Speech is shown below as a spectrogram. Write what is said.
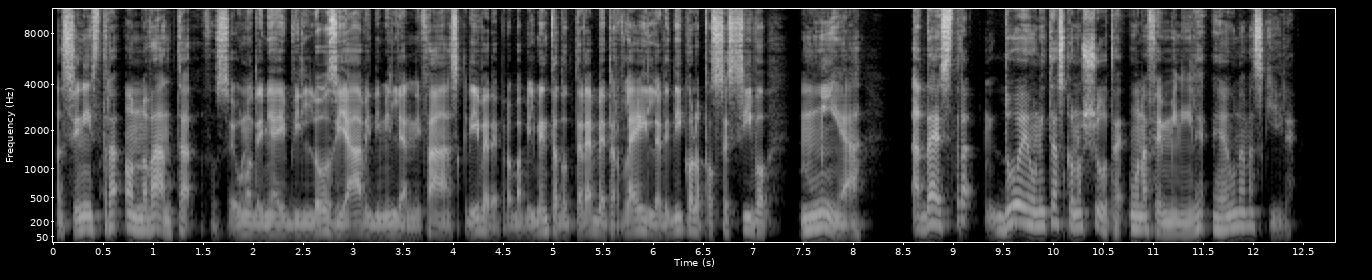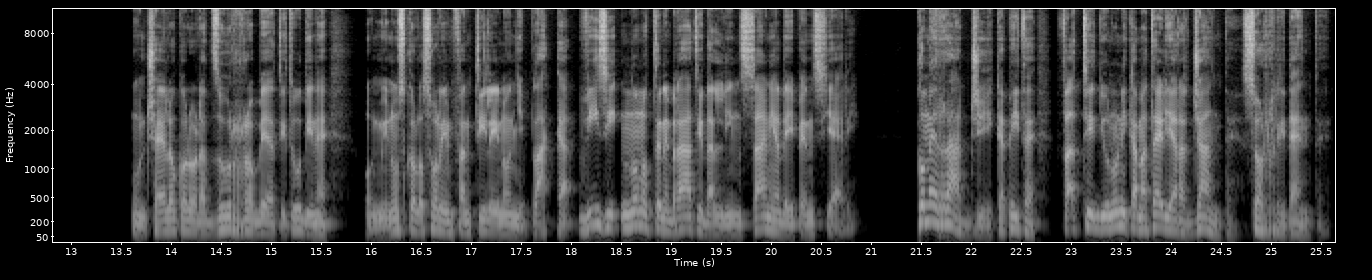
A sinistra ho 90, fosse uno dei miei villosi avi di mille anni fa a scrivere, probabilmente adotterebbe per lei il ridicolo possessivo mia. A destra due unità sconosciute, una femminile e una maschile. Un cielo color azzurro beatitudine, un minuscolo sole infantile in ogni placca, visi non ottenebrati dall'insania dei pensieri. Come raggi, capite, fatti di un'unica materia raggiante, sorridente.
